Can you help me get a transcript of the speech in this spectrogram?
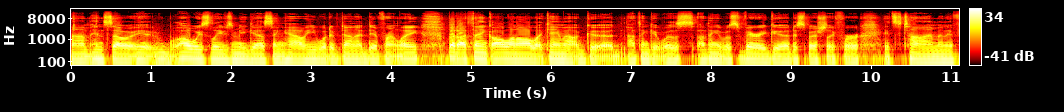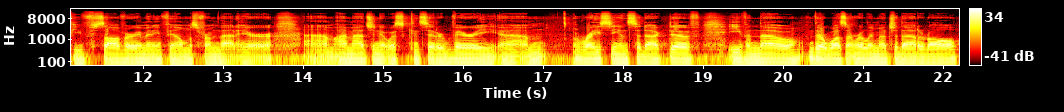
um, and so it always leaves me guessing how he would have done it differently. But I think all in all, it came out good. I think it was. I think it was very good, especially for its time. And if you saw very many films from that era, um, I imagine it was considered very. Um, racy and seductive, even though there wasn't really much of that at all.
